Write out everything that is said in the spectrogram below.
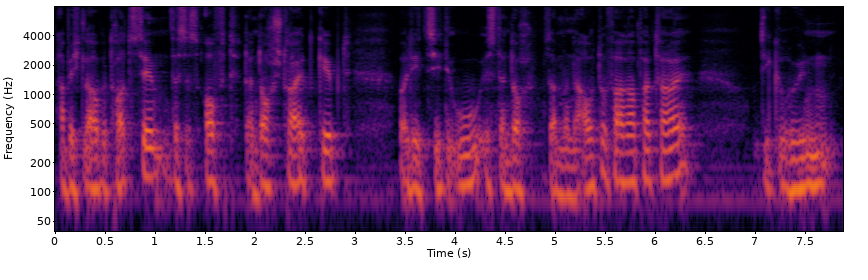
Aber ich glaube trotzdem, dass es oft dann doch Streit gibt, weil die CDU ist dann doch, sagen wir, eine Autofahrerpartei. Die Grünen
